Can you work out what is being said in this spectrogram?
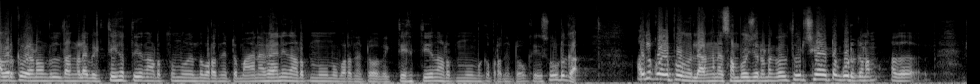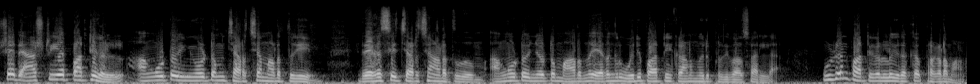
അവർക്ക് വേണമെങ്കിൽ തങ്ങളെ വ്യക്തിഹത്യ നടത്തുന്നു എന്ന് പറഞ്ഞിട്ട് മാനഹാനി നടത്തുന്നു എന്ന് പറഞ്ഞിട്ടോ വ്യക്തിഹത്യ നടത്തുന്നു എന്നൊക്കെ പറഞ്ഞിട്ടോ കേസ് കൊടുക്കാം. അതിൽ കുഴപ്പമൊന്നുമില്ല. അങ്ങനെ സംഭവിച്ചിട്ടുണ്ടെങ്കിൽ തീർച്ചയായിട്ടും കൊടുക്കണം. അത് പക്ഷേ രാഷ്ട്രീയ പാർട്ടികൾ അങ്ങോട്ടും ഇങ്ങോട്ടും ചർച്ച നടത്തുകയും രഹസ്യ ചർച്ച നടത്തുകയും അങ്ങോട്ടും ഇങ്ങോട്ടും മാറുന്നത് ഏതെങ്കിലും ഒരു പാർട്ടി കാണുന്ന ഒരു പ്രതിഭാസമല്ല. മുഴുവൻ പാർട്ടികളിലും ഇതൊക്കെ പ്രകടമാണ്.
